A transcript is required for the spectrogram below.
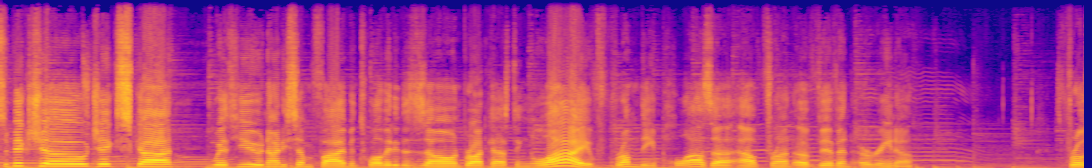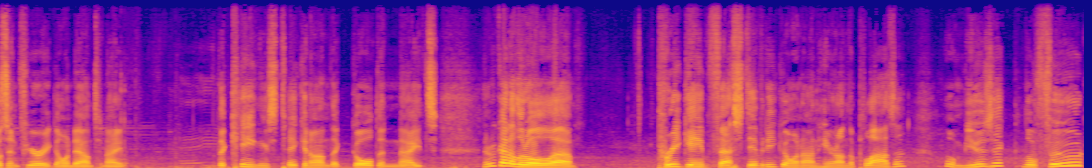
It's a Big Show. Jake Scott with you, 97.5 and 1280 The Zone, broadcasting live from the plaza out front of Vivint Arena. It's Frozen Fury going down tonight. The Kings taking on the Golden Knights. And we've got a little uh, pregame festivity going on here on the plaza. A little music, a little food,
